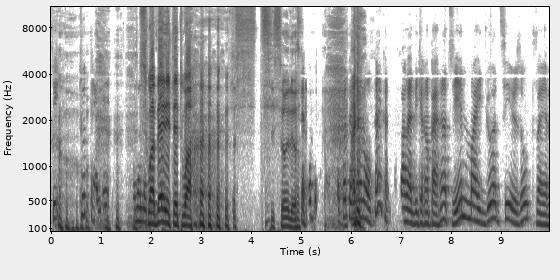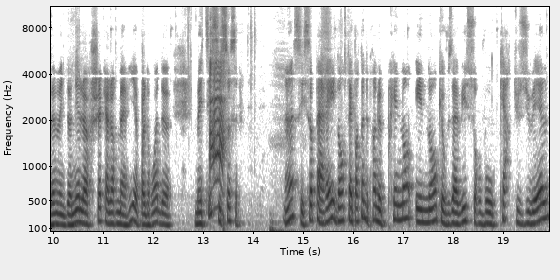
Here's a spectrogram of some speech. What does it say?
Tout allait. Sois belle et tais-toi. C'est ça, là. Ça fait pas, ça fait pas tellement longtemps quand on parle à des grands-parents, tu dis, my God, tu sais, eux autres pouvaient- avaient même donné leur chèque à leur mari, ils n'avaient pas le droit de. Mais tu sais, c'est ça, c'est. Hein, c'est ça pareil. Donc, c'est important de prendre le prénom et nom que vous avez sur vos cartes usuelles,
